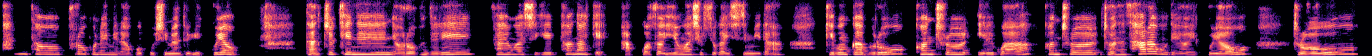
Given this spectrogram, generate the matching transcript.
판서 프로그램이라고 보시면 되겠고요. 단축키는 여러분들이 사용하시기 편하게 바꿔서 이용하실 수가 있습니다. 기본값으로 컨트롤 1과 컨트롤 저는 4라고 되어 있고요. draw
